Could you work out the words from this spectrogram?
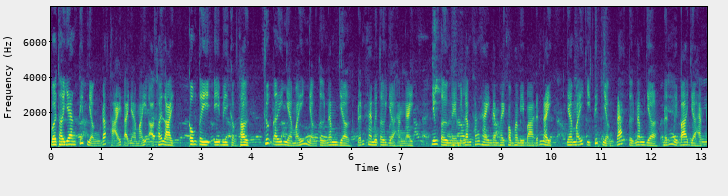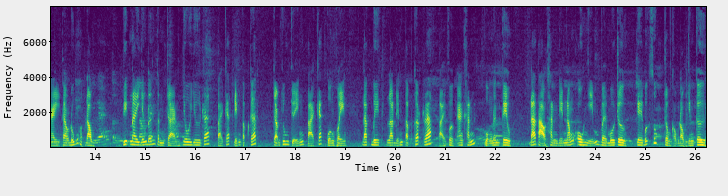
Về thời gian tiếp nhận rác thải tại nhà máy ở Thái Lai, công ty EB Cần Thơ. Trước đây, nhà máy nhận từ 5 giờ đến 24 giờ hàng ngày, nhưng từ ngày 15 tháng 2 năm 2023 đến nay, nhà máy chỉ tiếp nhận rác từ 5 giờ đến 13 giờ hàng ngày theo đúng hợp đồng. Việc này dẫn đến tình trạng vô dư rác tại các điểm tập kết, trạm trung chuyển tại các quận huyện, đặc biệt là điểm tập kết rác tại phường An Khánh, quận Ninh Kiều, đã tạo thành điểm nóng ô nhiễm về môi trường, gây bức xúc trong cộng đồng dân cư.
